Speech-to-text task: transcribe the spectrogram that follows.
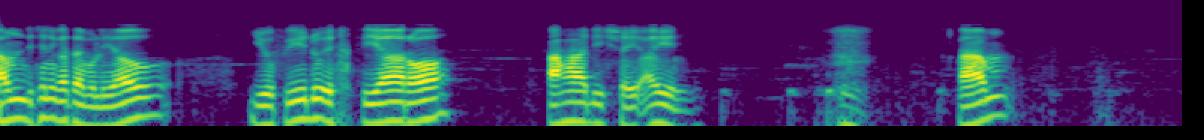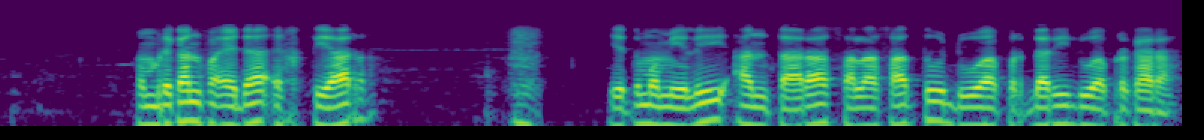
Am di sini kata beliau yufidu ikhtiyara ahadi syai'ain. Am memberikan faedah ikhtiar yaitu memilih antara salah satu dua per, dari dua perkara.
